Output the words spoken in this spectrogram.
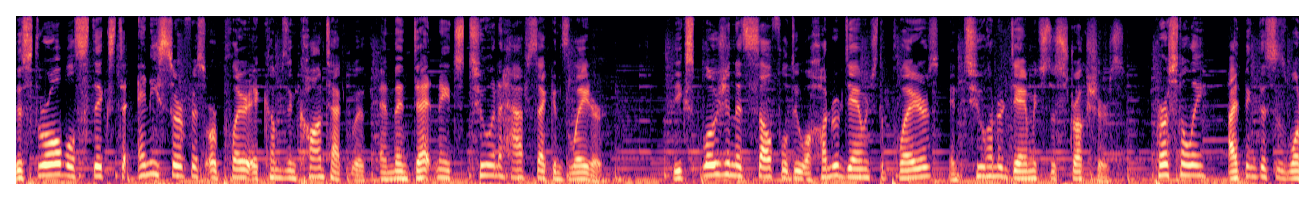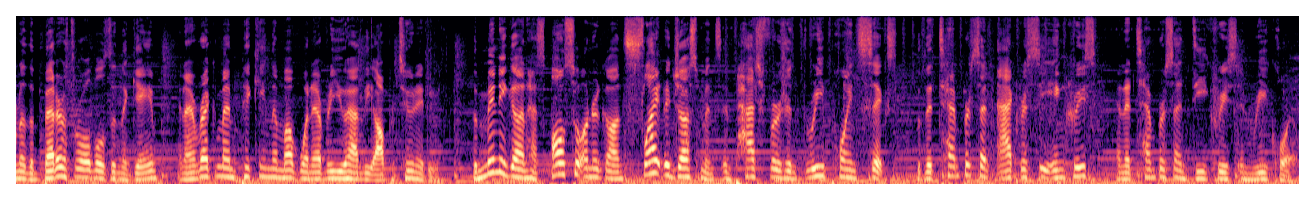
This throwable sticks to any surface or player it comes in contact with and then detonates 2.5 seconds later. The explosion itself will do 100 damage to players and 200 damage to structures. Personally, I think this is one of the better throwables in the game and I recommend picking them up whenever you have the opportunity. The minigun has also undergone slight adjustments in patch version 3.6 with a 10% accuracy increase and a 10% decrease in recoil.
